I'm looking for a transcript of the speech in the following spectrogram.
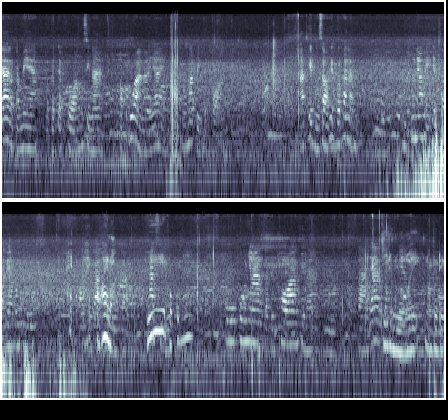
ยายแล้วก็แม่แล้วก็จะของสินะเอาขั้วนะยายลงมาเป็นจะของ อาเทศของเสาเทศบ่ท่านน่ะดีมีผู้แนวให้เฮ็ดของแม่บ่อยู่เอาให้บ้านนี่ขอบคุณนะปูปูยาแล้วก็เป็นพรสินะตายายจีหนึ่งร้อยลองดูดิ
